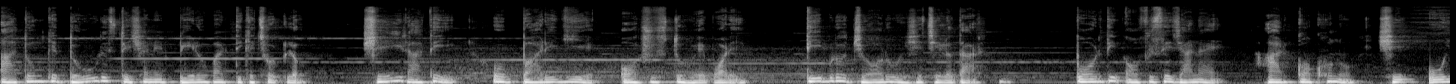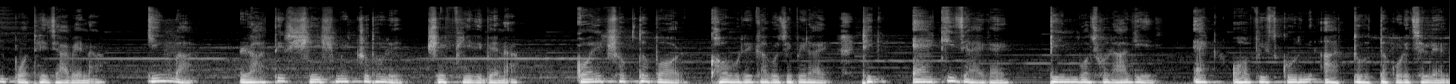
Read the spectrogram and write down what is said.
আতঙ্কে দৌড়ে স্টেশনের বেরোবার দিকে ছুটল। সেই রাতেই ও বাড়ি গিয়ে অসুস্থ হয়ে পড়ে। তীব্র জ্বরও এসেছিল তার। পরদিন অফিসে জানায়, আর কখনো সে ওই পথে যাবে না, কিংবা রাতের শেষ মেট্রো ধরে সে ফিরবে না। কয়েক সপ্তাহ পর খবরের কাগজে বেরায়, ঠিক একই জায়গায় তিন বছর আগে এক অফিস কর্মী আত্মহত্যা করেছিলেন।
